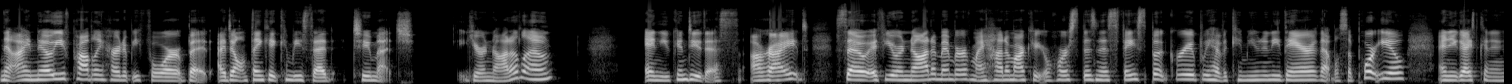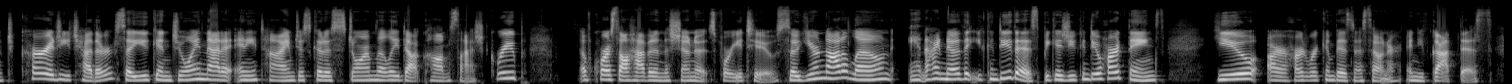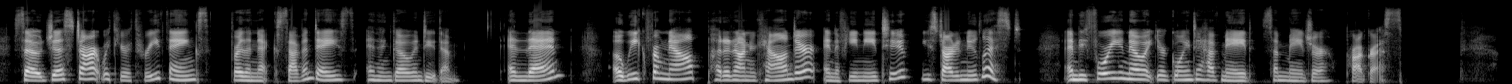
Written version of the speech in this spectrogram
Now, I know you've probably heard it before, but I don't think it can be said too much. You're not alone and you can do this. All right. So if you are not a member of my How to Market Your Horse Business Facebook group, we have a community there that will support you and you guys can encourage each other. So you can join that at any time. Just go to stormlily.com slash group. Of course, I'll have it in the show notes for you too. So you're not alone. And I know that you can do this because you can do hard things. You are a hardworking business owner and you've got this. So just start with your three things for the next seven days and then go and do them. And then a week from now, put it on your calendar. And if you need to, you start a new list. And before you know it, you're going to have made some major progress.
